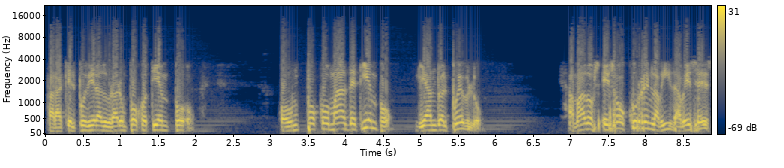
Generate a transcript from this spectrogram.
para que él pudiera durar un poco tiempo o un poco más de tiempo guiando al pueblo? Amados, eso ocurre en la vida. A veces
